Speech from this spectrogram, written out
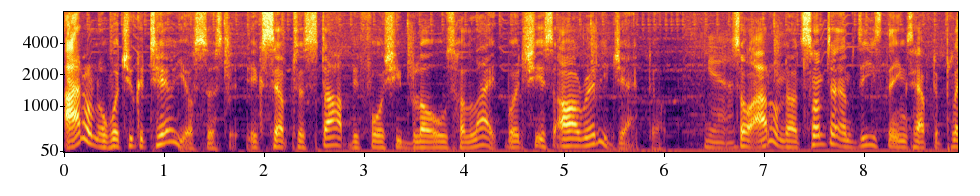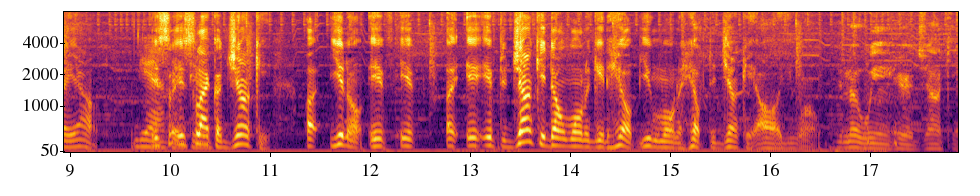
I don't know what you could tell your sister except to stop before she blows her life, but she's already jacked up. Yeah. So I don't know. Sometimes these things have to play out. Yeah, it's it's do. like a junkie. Uh, you know, if if uh, if the junkie don't want to get help, you can want to help the junkie all you want. You know we ain't here junkie.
